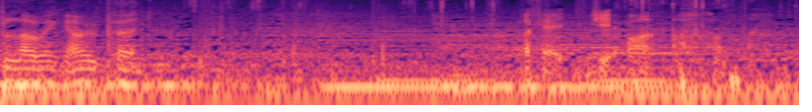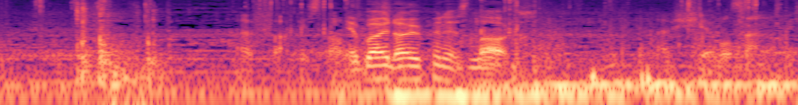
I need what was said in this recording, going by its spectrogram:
blowing open? Okay, gee, I, oh fuck, it's locked. It won't open, it's locked. Oh shit, what's that noise?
